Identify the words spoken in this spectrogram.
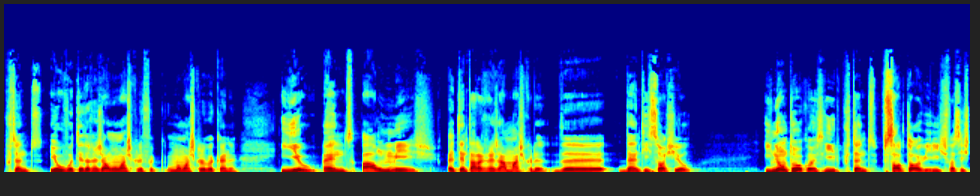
Portanto, eu vou ter de arranjar uma máscara, uma máscara bacana. E eu ando há um mês a tentar arranjar a máscara da anti-social e não estou a conseguir. Portanto, pessoal que está a ouvir isto, vocês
